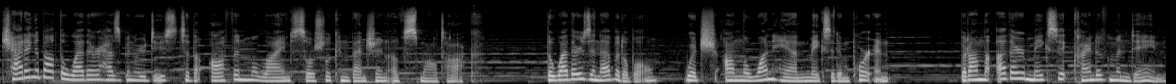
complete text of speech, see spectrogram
chatting about the weather has been reduced to the often maligned social convention of small talk. The weather's inevitable, which on the one hand makes it important, but on the other makes it kind of mundane.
